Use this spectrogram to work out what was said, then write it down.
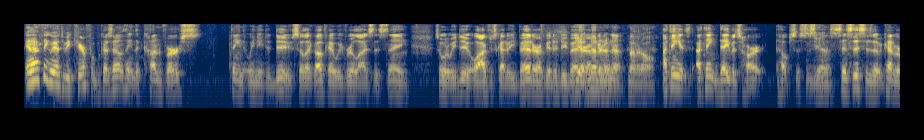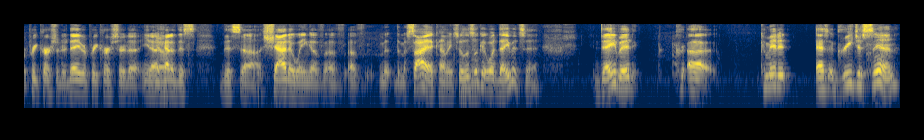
And I think we have to be careful because I don't think the converse thing that we need to do. So like, okay, we've realized this thing. So what do we do? Well, I've just got to be better. I've got to do better. yeah no no no, no not at all I think it's. I think David's heart helps us to see this. Since this is a kind of a precursor to David, precursor to you know, kind of this this uh, shadowing of of, of the Messiah coming. So Mm-hmm. let's look at what David said. David uh, committed as egregious sin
